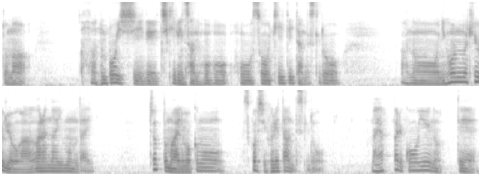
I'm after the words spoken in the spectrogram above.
と、まあ、あの、 Voicyでちきりんさんの放放送を聞いていたんですけど、あの、日本の給料が上がらない問題、ちょっと前に僕も少し触れたんですけど、まあ、やっぱりこういうのって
